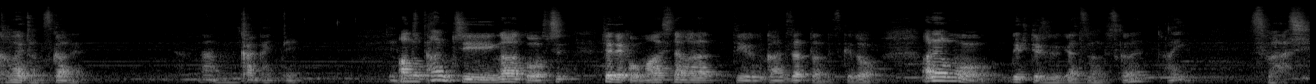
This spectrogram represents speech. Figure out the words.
考えたんですかあれ？うん考えてあのパンチがこうし手でこう回しながらっていう感じだったんですけどあれはもうできてるやつなんですかね？はい。素晴らしい。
